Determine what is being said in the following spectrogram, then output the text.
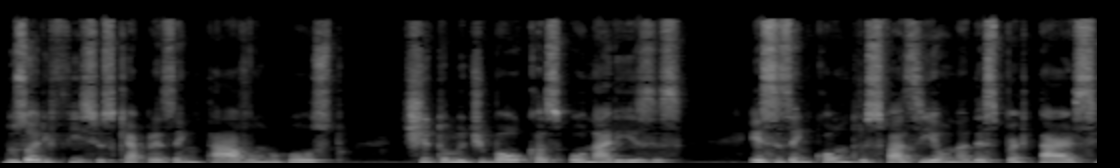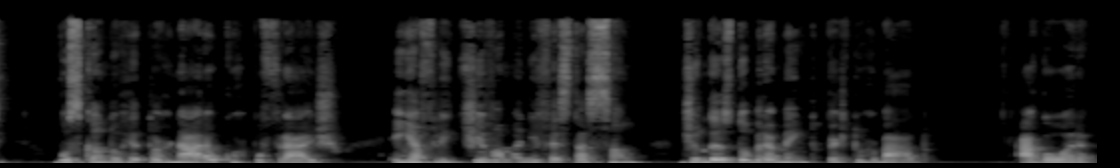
dos orifícios que apresentavam no rosto, título de bocas ou narizes. Esses encontros faziam-na despertar-se, buscando retornar ao corpo frágil, em aflitiva manifestação de um desdobramento perturbado. Agora,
